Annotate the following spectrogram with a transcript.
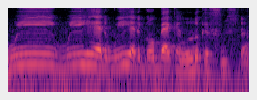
we we had we had to go back and look at some stuff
